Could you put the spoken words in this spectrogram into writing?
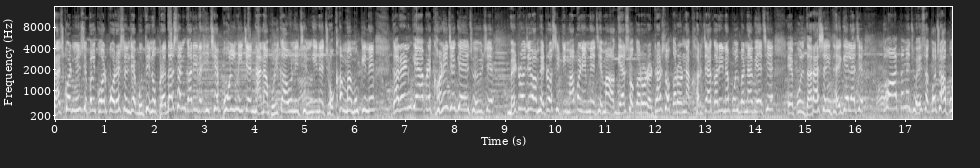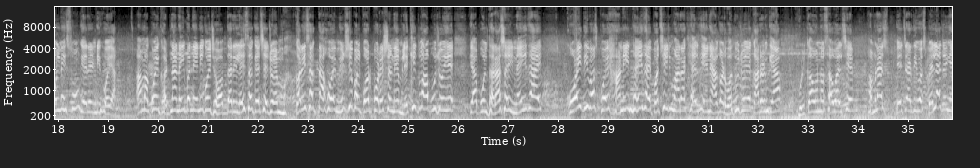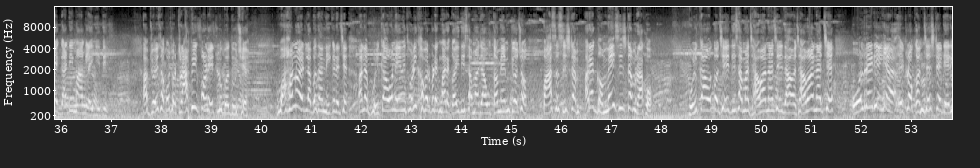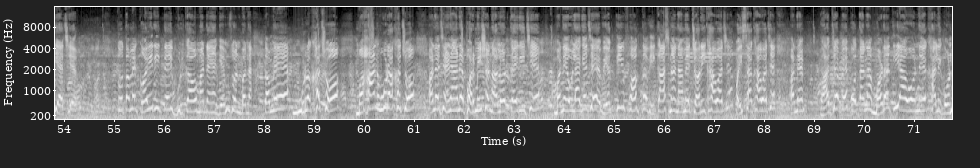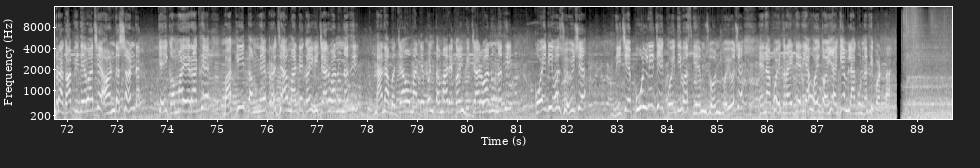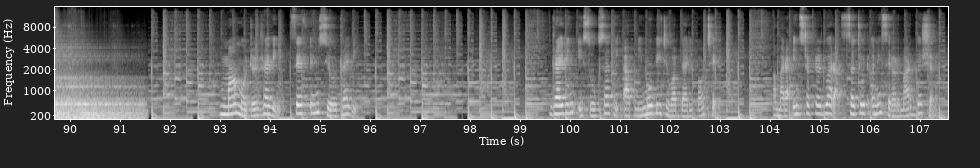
રાજકોટ મ્યુનિસિપલ કોર્પોરેશન જે બુદ્ધિનું પ્રદર્શન કરી રહી છે, પુલ નીચે નાના ભૂલકાઓની જિંદગીને જોખમમાં મૂકીને, કારણ કે આપણે ઘણી જગ્યાએ જોયું છે, મેટ્રો જેવા મેટ્રો સિટીમાં પણ એમને જેમાં અગિયારસો કરોડ, અઢારસો કરોડના ખર્ચા કરીને પુલ બનાવ્યા છે, એ પુલ ધરાશયી થઈ ગયેલા છે. તો આ તમે જોઈ શકો છો, આ પુલની શું ગેરંટી હોય આમાં કોઈ ઘટના નહીં બને, એની કોઈ જવાબદારી લઈ શકે છે. જો એમ કરી શકતા હોય, મ્યુનિસિપલ કોર્પોરેશન એમ લેખિતમાં આપવું જોઈએ કે આ પુલ ધરાશયી નહીં થાય. કોઈ દિવસ કોઈ હાનિ નહીં થાય. પછી જ મારા ખ્યાલથી એને આગળ વધવું જોઈએ, કારણ કે આ ભૂલકાઓનો સવાલ છે. હમણાં જ બે ચાર દિવસ પહેલાં જ અહીંયા એક ગાડીમાં આગ લાગી હતી. આપ જોઈ શકો છો, ટ્રાફિક પણ એટલું બધું છે. વાહનો એટલા બધા નીકળે છે અને ભૂલકાઓને એવી થોડી ખબર પડે કે મારે કઈ દિશામાં જવું. તમે એમ કહો છો, પાસ સિસ્ટમ. અરે ગમે સિસ્ટમ રાખો. ભૂલકાઓ તો જે દિશામાં જવાના છે જવાના છે. ઓલરેડી અહીંયા એટલો કન્જેસ્ટેડ એરિયા છે. તો તમે કઈ રીતે ભૂલકાઓ માટે અહીંયા ગેમ ઝોન બના? તમે મૂર્ખ છો, મહાન મૂર્ખ છો, અને જેણે આને પરમિશન અલોટ કરી છે, મને એવું લાગે છે વ્યક્તિ ફક્ત વિકાસના નામે ચરી ખાવા છે, પૈસા ખાવા છે, અને ભાજપે પોતાના મળતિયાઓને ખાલી કોન્ટ્રાક્ટ આપી દેવા છે, અંડસંડ કે એ કમાઈએ રાખે. બાકી તમને પ્રજા માટે કંઈ વિચારવાનું નથી, નાના બચ્ચાઓ માટે પણ તમારે કંઈ વિચારવાનું નથી. કોઈ દિવસ જોયું છે નીચે પુલ નીચે કોઈ દિવસ ગેમ ઝોન જોયો છે. એના કોઈ ક્રાઇટેરિયા હોય તો અહીંયા કેમ લાગુ નથી પડતા? મા motor driving, safe and sure driving. Driving એ શોખ સાથે આપની મોટી જવાબદારી પણ છે. અમારા ઇન્સ્ટ્રક્ટર દ્વારા સચોટ અને સરળ માર્ગદર્શન.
